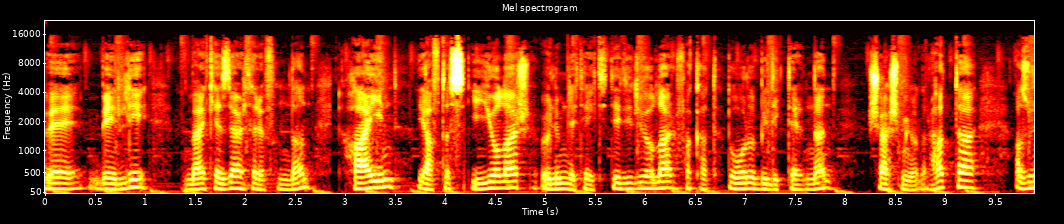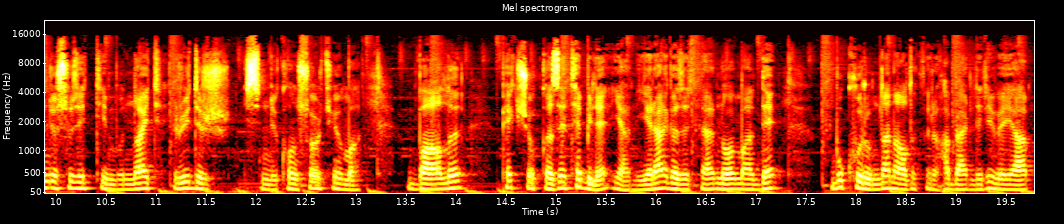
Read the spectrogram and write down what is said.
ve belli merkezler tarafından hain yaftası yiyorlar, ölümle tehdit ediliyorlar fakat doğru bildiklerinden şaşmıyorlar. Hatta az önce söz ettiğim bu Night Reader isimli konsortiyuma bağlı pek çok gazete bile yani yerel gazeteler normalde bu kurumdan aldıkları haberleri veya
